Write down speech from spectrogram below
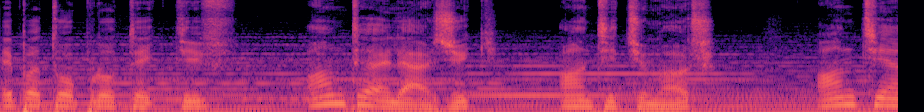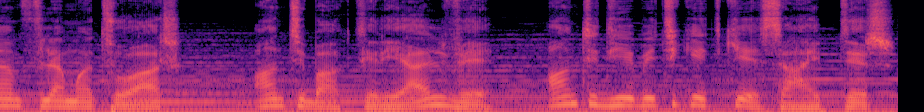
hepatoprotektif, antialerjik, antitümör, antienflamatuar, antibakteriyel ve antidiyabetik etkiye sahiptir.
